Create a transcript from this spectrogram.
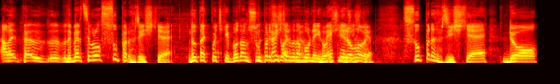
ale ta, v Liberci bylo super hřiště. No tak počkej, bylo tam super hřiště, nebo tam bylo nejhorší hřiště? domluvit. Super hřiště do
